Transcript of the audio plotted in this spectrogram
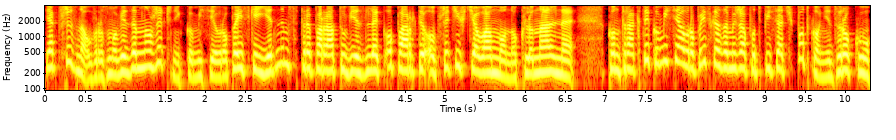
Jak przyznał w rozmowie ze mną rzecznik Komisji Europejskiej, jednym z preparatów jest lek oparty o przeciwciała monoklonalne. Kontrakty Komisja Europejska Europejska zamierza podpisać pod koniec roku.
